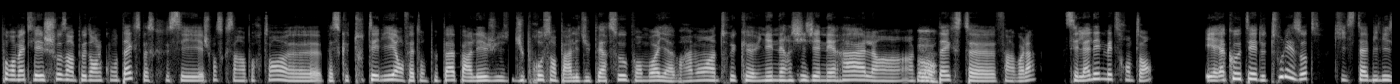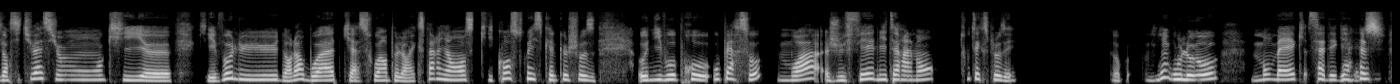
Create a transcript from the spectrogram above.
pour remettre les choses un peu dans le contexte parce que c'est je pense que c'est important euh, parce que tout est lié en fait. On peut pas parler juste du pro sans parler du perso. Pour moi il y a vraiment un truc une énergie générale un, oh. contexte euh, enfin voilà. C'est l'année de mes 30 ans. Et à côté de tous les autres qui stabilisent leur situation qui euh, qui évoluent dans leur boîte qui assoient un peu leur expérience qui construisent quelque chose au niveau pro ou perso moi je fais littéralement tout exploser Donc mon boulot, mon mec, ça dégage.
